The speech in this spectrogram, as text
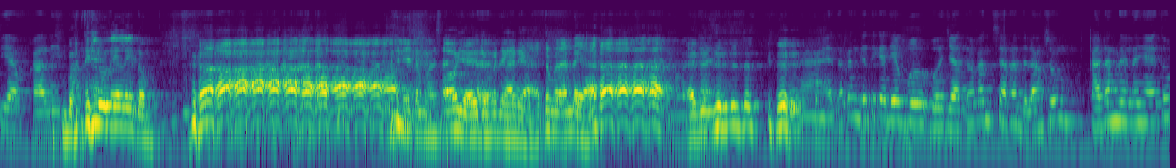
tiap kali Berarti panen- lu lele dong. Ini teman saya. Oh iya, itu teman Anda, teman Anda ya. terus. Nah, itu kan ketika dia buah, buah jatuh kan secara langsung kadang lelenya itu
